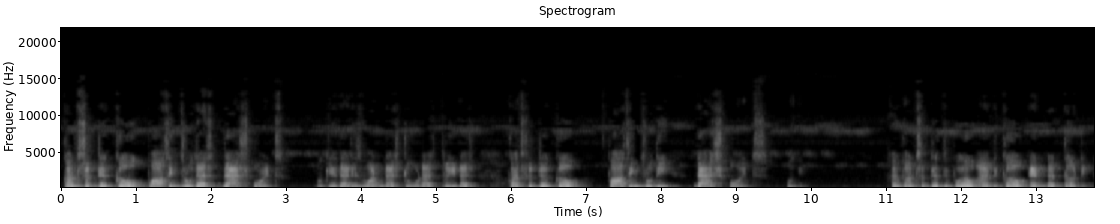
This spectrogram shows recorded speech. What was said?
construct a curve passing through the dash points okay? That is 1 dash 2 dash 3 dash. Construct a curve passing through the dash points okay? I've constructed the curve and the curve end at 13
